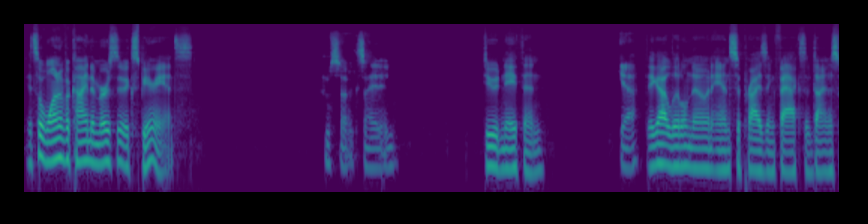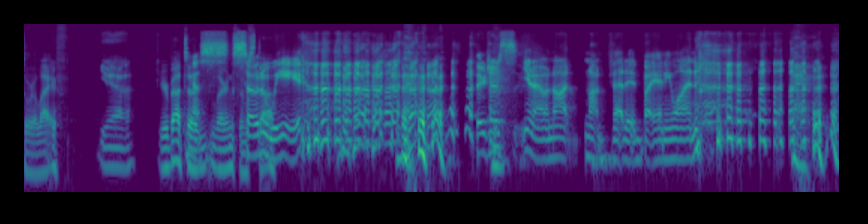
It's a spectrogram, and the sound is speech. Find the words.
It's a one of a kind immersive experience. I'm so excited. Dude, Nathan, Yeah. they got little known and surprising facts of dinosaur life. Yeah. You're about to Yes, learn some so do we. They're just, you know, not not vetted by anyone.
